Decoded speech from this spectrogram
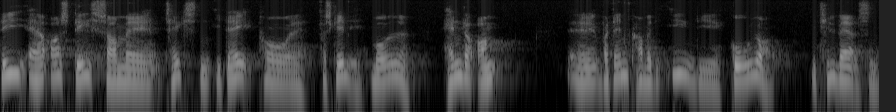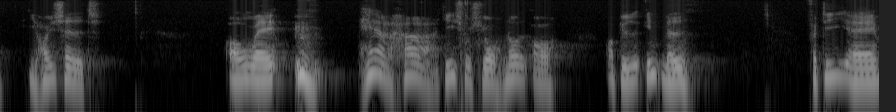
Det er også det, som øh, teksten i dag på øh, forskellige måder handler om. Øh, hvordan kommer de egentlige goder i tilværelsen i højsædet? Og øh, her har Jesus jo noget at, at byde ind med, fordi øh,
